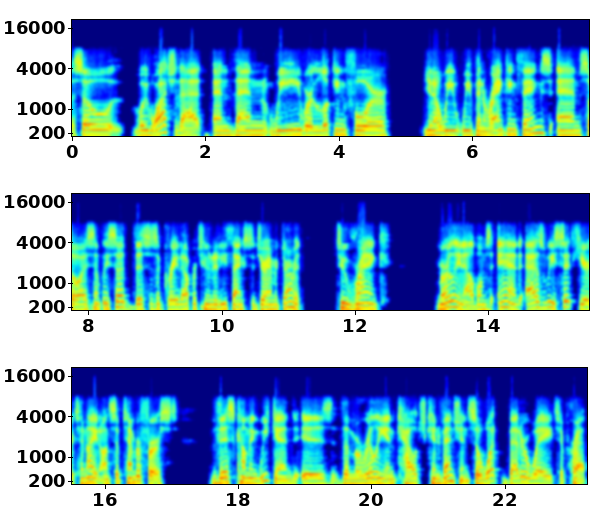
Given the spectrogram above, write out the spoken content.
So we watched that and then we were looking for you know, we we've been ranking things and so I simply said this is a great opportunity thanks to Jerry McDermott to rank Marillion albums. And as we sit here tonight on September 1st, this coming weekend is the Marillion Couch Convention. So, what better way to prep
